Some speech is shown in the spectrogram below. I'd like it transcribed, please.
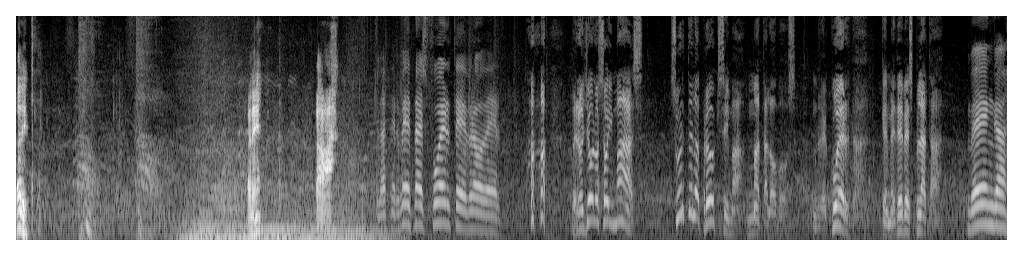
Dale. ¿Gané? Ah, La cerveza es fuerte, brother. Pero yo lo soy más. Suerte la próxima, Matalobos. Recuerda que me debes plata. Venga,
